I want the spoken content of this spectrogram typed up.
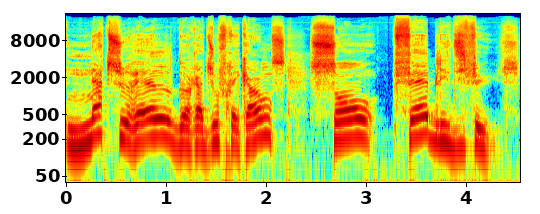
naturelles de radiofréquences sont faibles et diffuses.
